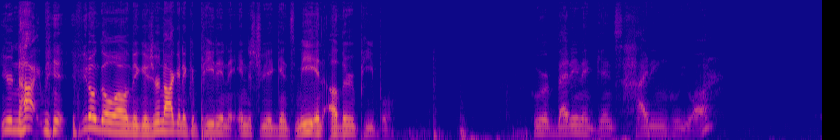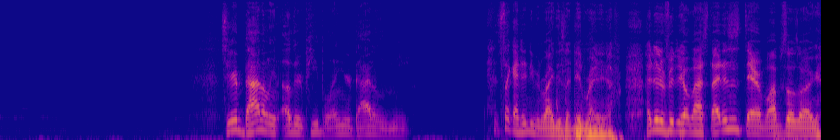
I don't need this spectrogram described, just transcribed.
you're not if you don't go all in because you're not going to compete in the industry against me and other people who are betting against hiding who you are. So you're battling other people and you're battling me. It's like I didn't even write this. I did write it. I did a video last night. This is terrible. I'm so sorry.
